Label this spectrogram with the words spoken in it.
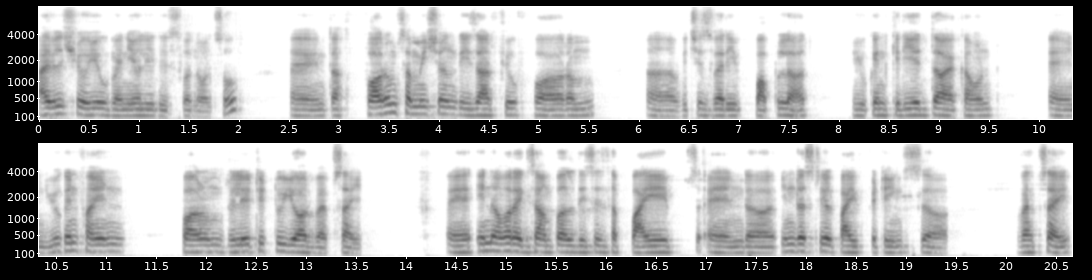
I will show you manually this one also and the forum submission these are few forum uh, which is very popular. You can create the account and you can find forum related to your website. Uh, in our example this is the pipes and uh, industrial pipe fittings uh, website.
